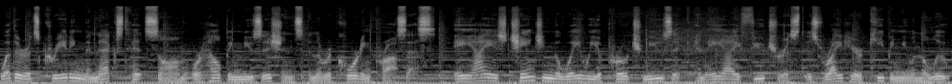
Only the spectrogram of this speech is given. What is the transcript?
Whether it's creating the next hit song or helping musicians in the recording process, AI is changing the way we approach music and AI Futurist is right here keeping you in the loop.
